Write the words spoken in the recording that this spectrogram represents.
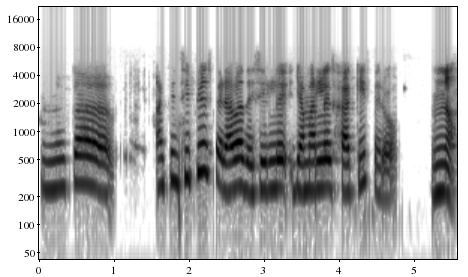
nunca, al principio esperaba decirle, llamarles hackis, pero no.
